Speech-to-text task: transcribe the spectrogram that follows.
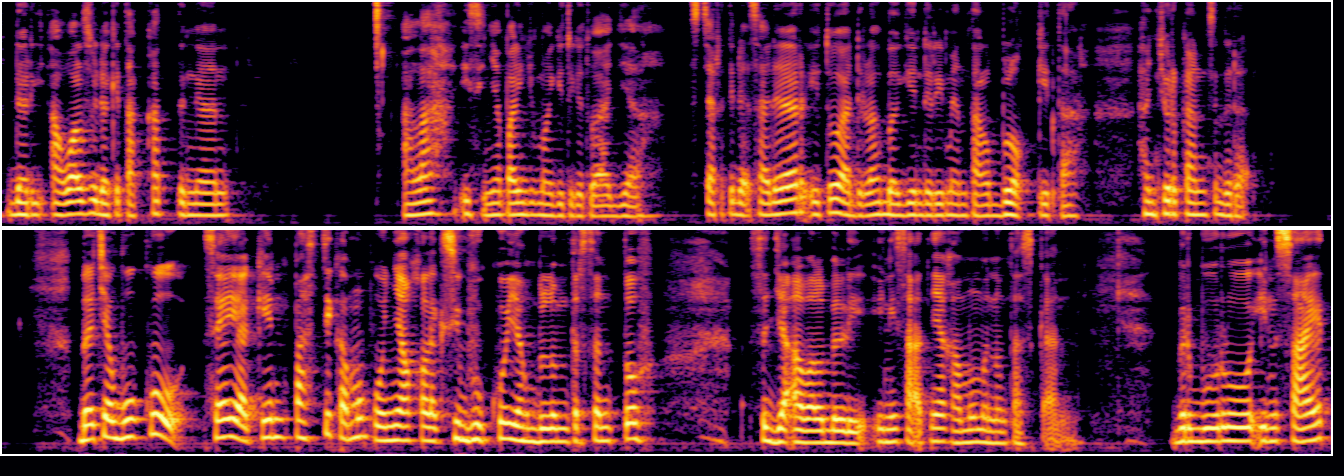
dari awal sudah kita cut dengan alah isinya paling cuma gitu-gitu aja. Secara tidak sadar itu adalah bagian dari mental block kita. Hancurkan segera. Baca buku, saya yakin pasti kamu punya koleksi buku yang belum tersentuh sejak awal beli. Ini saatnya kamu menuntaskan. Berburu insight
